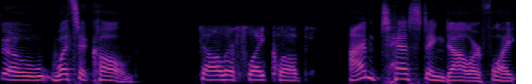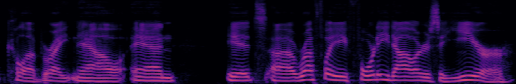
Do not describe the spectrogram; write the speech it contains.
So, what's it called? Dollar Flight Club. I'm testing Dollar Flight Club right now, and it's uh, roughly $40 a year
